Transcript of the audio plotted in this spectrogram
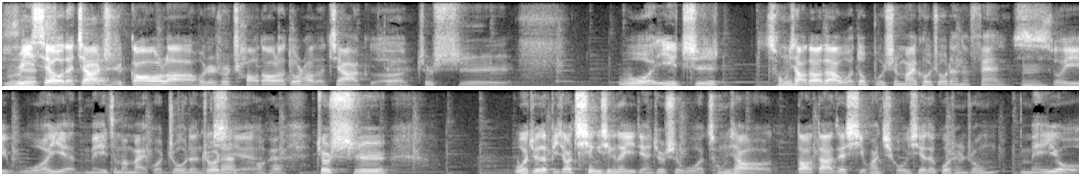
，resale 的价值高了，或者说炒到了多少的价格，就是 我一直从小到大我都不是 Michael Jordan 的 fans，嗯。所以我也没怎么买过 Jordan 的 Jordan 鞋。OK，就是我觉得比较庆幸的一点，就是我从小到大在喜欢球鞋的过程中，没有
